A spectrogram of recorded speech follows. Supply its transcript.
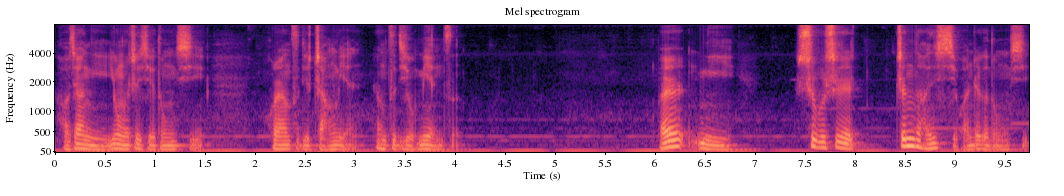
好像你用了这些东西会让自己长脸，让自己有面子。而你是不是真的很喜欢这个东西？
